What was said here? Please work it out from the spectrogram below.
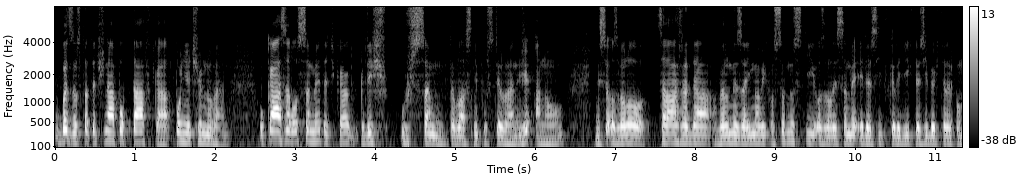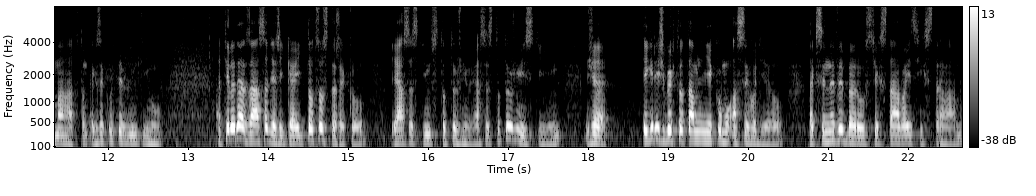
vůbec dostatečná poptávka po něčem novém. Ukázalo se mi teďka, když už jsem to vlastně pustil ven, že ano, mně se ozvalo celá řada velmi zajímavých osobností, ozvali se mi i desítky lidí, kteří by chtěli pomáhat v tom exekutivním týmu. A ti lidé v zásadě říkají, to, co jste řekl, já se s tím stotožňuji. Já se stotožňuji s tím, že i když bych to tam někomu asi hodil, tak si nevyberu z těch stávajících strán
